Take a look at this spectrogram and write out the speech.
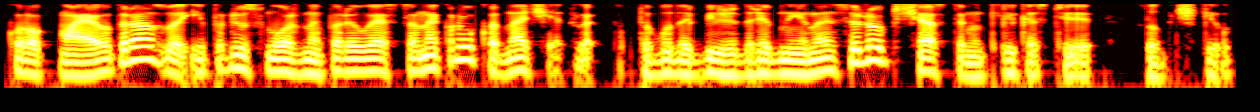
крок має одразу, і плюс можна перевести на крок одна четверть. Тобто буде більш дрібний ланцюжок з частим кількістю зубчиків.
